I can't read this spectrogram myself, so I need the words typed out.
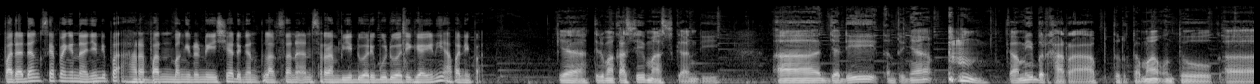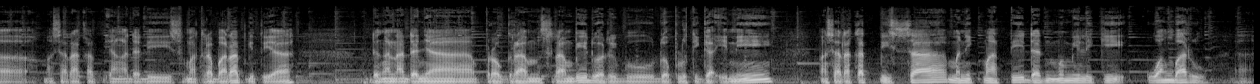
Pak Dadang, saya pengen nanya nih Pak, harapan Bank Indonesia dengan pelaksanaan Serambi 2023 ini apa nih Pak? Ya, terima kasih Mas Gandhi. Eh, jadi tentunya kami berharap terutama untuk eh, masyarakat yang ada di Sumatera Barat gitu ya. Dengan adanya program Serambi 2023 ini masyarakat bisa menikmati dan memiliki uang baru. Eh,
